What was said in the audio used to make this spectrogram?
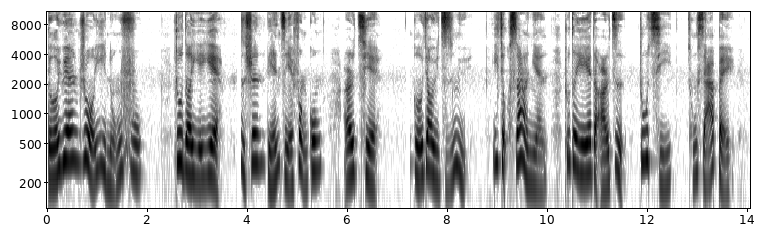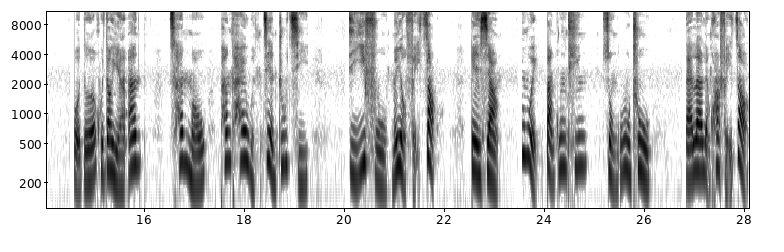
德渊若一农夫。朱德爷爷自身廉洁奉公，而且格教育子女。一九四二年，朱德爷爷的儿子朱祁从陕北所得回到延安，参谋潘开文见朱祁洗衣服没有肥皂，便向军委办公厅总务处来了两块肥皂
